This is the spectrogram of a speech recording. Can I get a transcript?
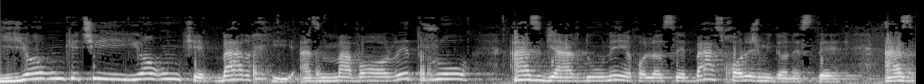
یا اون که چی؟ یا اون که برخی از موارد رو از گردونه خلاصه بحث خارج می‌دانسته از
